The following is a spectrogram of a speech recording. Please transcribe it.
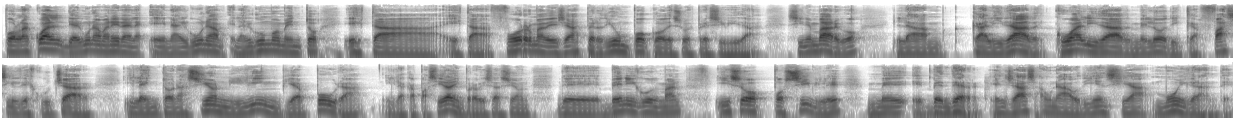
por la cual de alguna manera en, alguna, en algún momento esta, esta forma de jazz perdió un poco de su expresividad. Sin embargo, la calidad, cualidad melódica fácil de escuchar y la entonación limpia, pura y la capacidad de improvisación de Benny Goodman hizo posible eh, vender el jazz a una audiencia muy grande.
